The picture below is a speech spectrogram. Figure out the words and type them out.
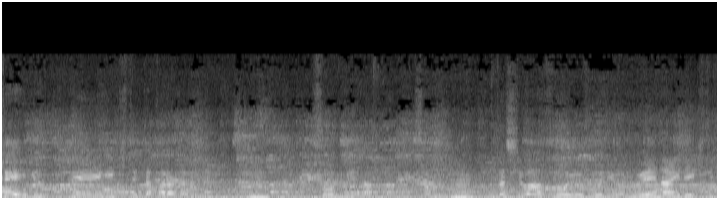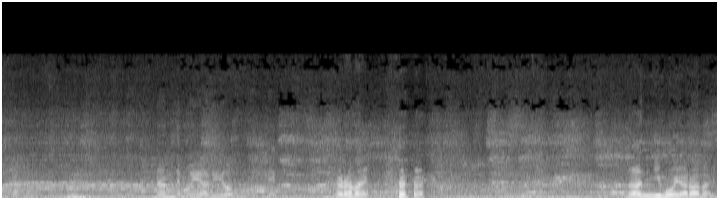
て言って生きてたからだよね。うんそういう風になったのさうん私はそういう風には言えないで生きてきたから。うん何でもやるよって。やらない。何にもやらない。で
